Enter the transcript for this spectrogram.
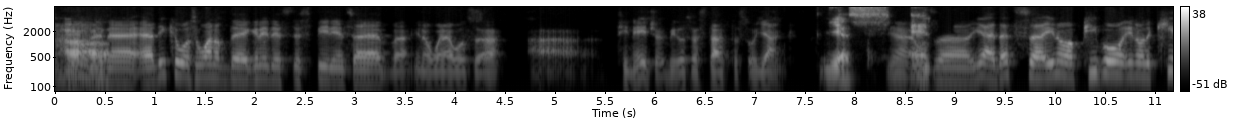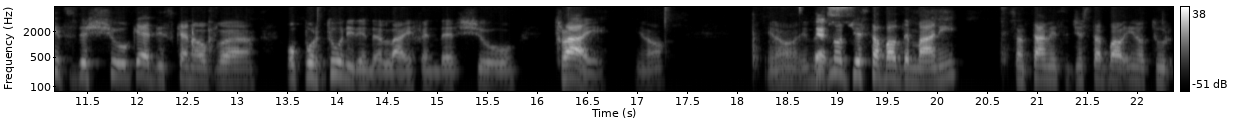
Oh. And uh, I think it was one of the greatest experience I have. Uh, you know, when I was a, a, teenager, because I started so young. Yes. Yeah. And... Was, uh, yeah. That's uh, you know, people. You know, the kids they should get this kind of uh, opportunity in their life, and they should try. You know. You know, it's yes. not just about the money sometimes it's just about you know to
